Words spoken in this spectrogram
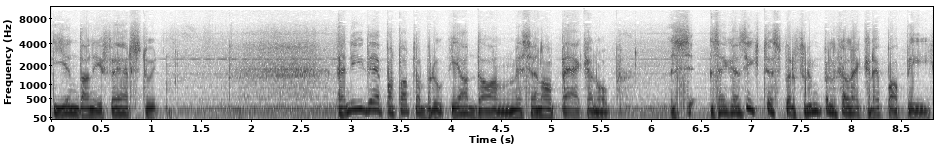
hier dan niet verstoet. En ieder patattenbroek, ja dan, met zijn alpijken op. Zijn gezicht is verfrumpel gelijk repapier.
